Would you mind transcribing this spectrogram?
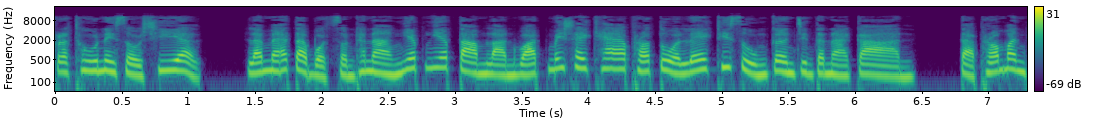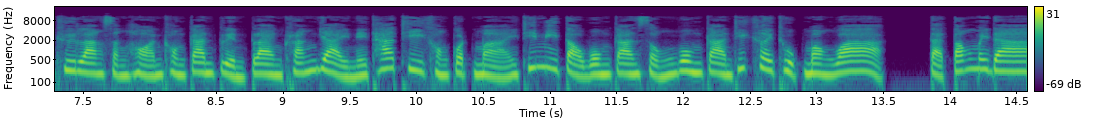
กระทู้ในโซเชียล และแม้แต่บทสนทนาเงียบๆตามลานวัดไม่ใช่แค่เพราะตัวเลขที่สูงเกินจินตนาการ แต่เพราะมันคือลางสังหรณ์ของการเปลี่ยนแปลงครั้งใหญ่ในท่าทีของกฎหมายที่มีต่อวงการสงวงการที่เคยถูกมองว่า แต่ต้องไม่ได้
